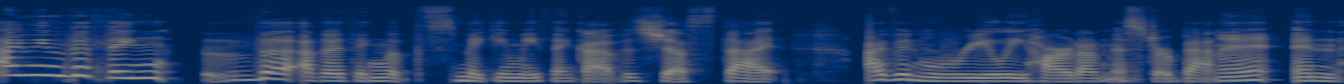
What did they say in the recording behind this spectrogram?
I mean, the thing, the other thing that's making me think of is just that I've been really hard on Mr. Bennet, and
